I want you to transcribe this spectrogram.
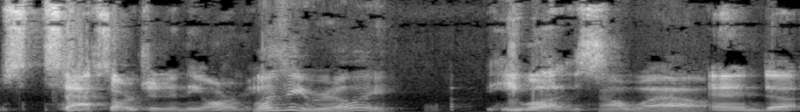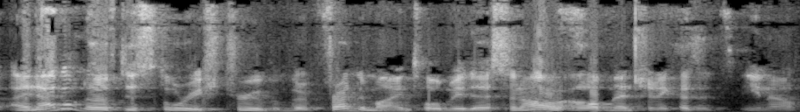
staff sergeant in the army. Was he really? He was. Oh, wow. And uh, and I don't know if this story is true, but, but a friend of mine told me this, and I'll, I'll mention it because it's you know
